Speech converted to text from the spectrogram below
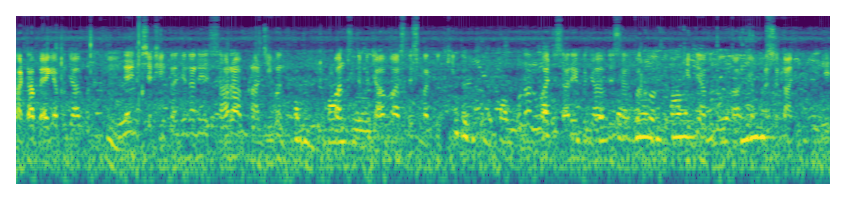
ਘਾਟਾ ਪੈ ਗਿਆ ਪੰਜਾਬ ਨੂੰ। ਇਹ ਸ਼ਖਸੀਅਤਾਂ ਜਿਨ੍ਹਾਂ ਨੇ ਸਾਰਾ ਆਪਣਾ ਜੀਵਨ ਪੰਥ ਤੇ ਪੰਜਾਬ ਵਾਸਤੇ ਸਮਰਪਿਤ ਕੀਤਾ। ਉਹਨਾਂ ਨੂੰ ਅੱਜ ਸਾਰੇ ਪੰਜਾਬ ਦੇ ਸਰ ਵੱਖ-ਵੱਖ ਖਿੱਤਿਆਂ ਲੋਕ ਆ ਕੇ ਆਪਣਾ ਦੇਣਗੇ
